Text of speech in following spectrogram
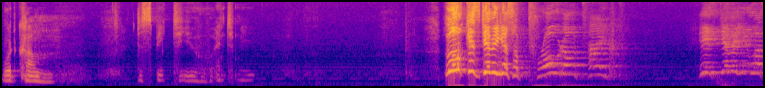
would come to speak to you and to me. Luke is giving us a prototype. He's giving you a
